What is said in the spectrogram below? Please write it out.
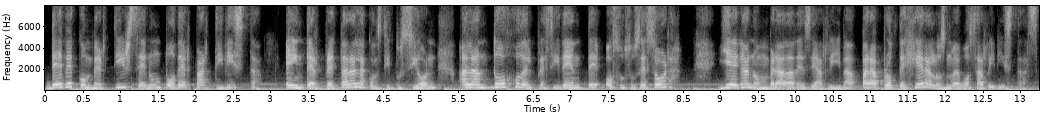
debe convertirse en un poder partidista e interpretar a la Constitución al antojo del presidente o su sucesora. Llega nombrada desde arriba para proteger a los nuevos arribistas.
